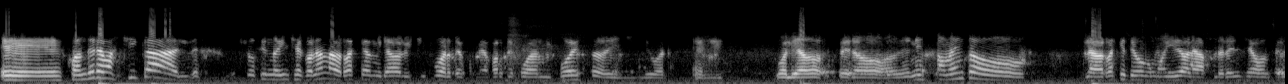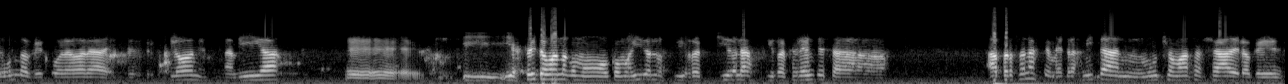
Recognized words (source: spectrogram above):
Eh, cuando era más chica, yo siendo hincha de Colón, la verdad es que he admirado a Luigi Fuerte, porque aparte juega en mi puesto y, y, bueno, el goleador. Pero en este momento, la verdad es que tengo como ídolo a Florencia Bonsegundo, que es jugadora de selección, es una amiga. Eh, y, estoy tomando como, como ídolos y re, ídolas y referentes a, a personas que me transmitan mucho más allá de lo que es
